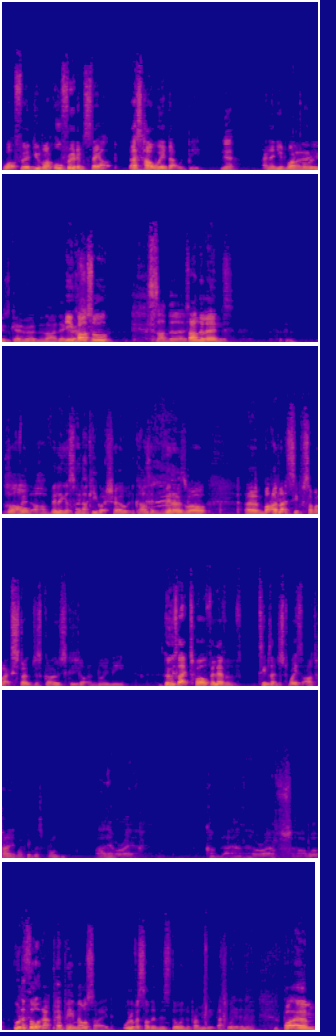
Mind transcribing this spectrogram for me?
Watford. You'd want all three of them to stay up. That's how weird that would be. Yeah, And then you'd Well, want then probably you just get rid of nah, Newcastle, Sunderland. Sunderland. Hull. Villa. Oh, Villa. You're so lucky you got Sherwood because I said Villa as well. Um, but I'd like to see someone like Stoke just go because you don't annoy me. Who's like 12th, 11th? Teams that just waste our time. I think West Brom. Oh, they're alright. Calm down, they're alright. Oh, well. Who would have thought that Pepe Mel side all of a sudden is still in the Premier League? That's weird, anyway. But um,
